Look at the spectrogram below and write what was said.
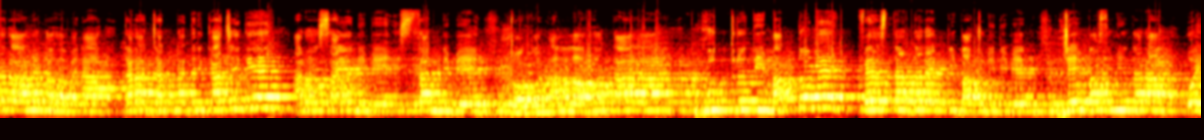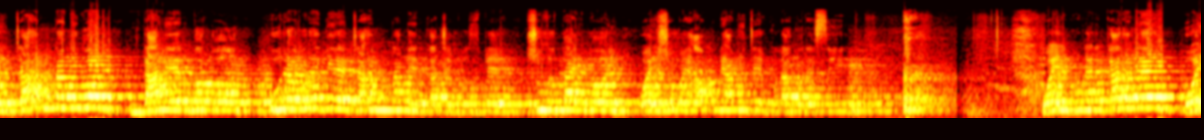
তারা আলাদা হবে না। তারা জান্নাতের কাছে গিয়ে আরও ছায়া নেবে, স্থান নেবে। তখন আল্লাহ তাআলা কুদরতি মাধ্যমে ফেরেশতার দ্বারা একটি বাছুনি দিবেন। যে বাছুনি দ্বারা ওই জাহান্নামীগণ দানের মতো উড়ে উড়ে গিয়ে জাহান্নামের কাছে বসবে। শুধু তাই নয়, ওই সময় আপনি, আমি যে গুনাহ করেছি, ওই গুণের কারণে ওই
